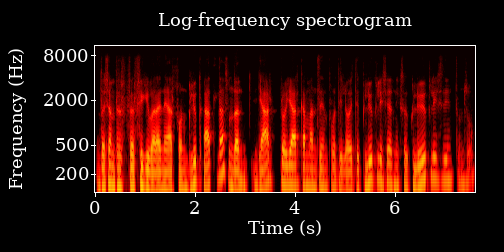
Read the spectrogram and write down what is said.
Deutschland verfügt über eine Art von Glückatlas und dann Jahr pro Jahr kann man sehen, wo die Leute glücklicher, nicht so glücklich sind und so.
